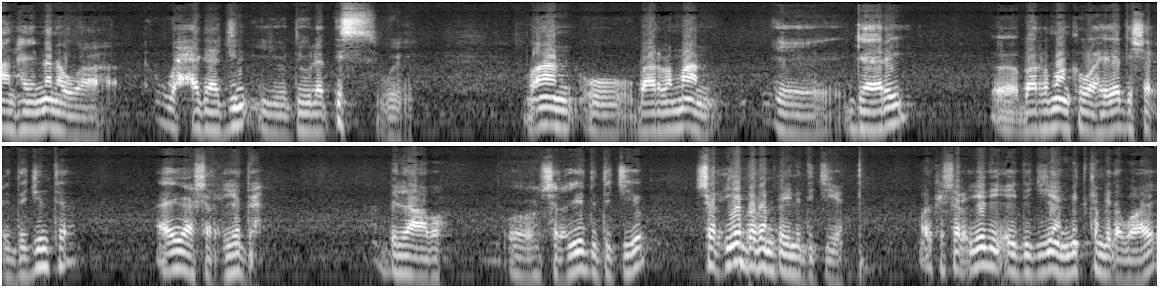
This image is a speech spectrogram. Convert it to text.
aan haynana waa wax hagaajin iyo dowlad dhis wey go'aan uu baarlamaan gaaray. Baarlamaanka waa hay'adda sharci dejinta. Ayagaa sharciyadda bilaabo oo sharciyadda dejiyo. Sharciyo badan bayna dejiyeen marka sharciyadii ay dejiyeen mid ka mid a waaye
